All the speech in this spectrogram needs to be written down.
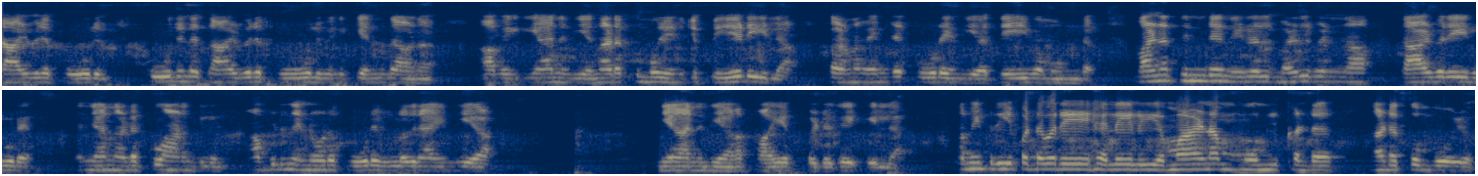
താഴ്വര പോലും കൂരിന്റെ താഴ്വര പോലും എനിക്ക് എന്താണ്? അവ ഞാൻ എന്ത് ചെയ്യാം? നടക്കുമ്പോൾ എനിക്ക് പേടിയില്ല. കാരണം എന്റെ കൂടെ എന്ത് ചെയ്യുക ദൈവമുണ്ട്. മരണത്തിന്റെ നിഴൽ മഴൽ വീണ താഴ്വരയിലൂടെ ഞാൻ നടക്കുവാണെങ്കിലും അവിടുന്ന് എന്നോട് കൂടെ ഉള്ളതിനായി എന്ത് ചെയ്യുക ചെയ്യുക ഭയപ്പെടുകയില്ല ഈ പ്രിയപ്പെട്ടവരെ ഹലയിലിയ യമാണം മുന്നിൽ കണ്ട് നടക്കുമ്പോഴും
